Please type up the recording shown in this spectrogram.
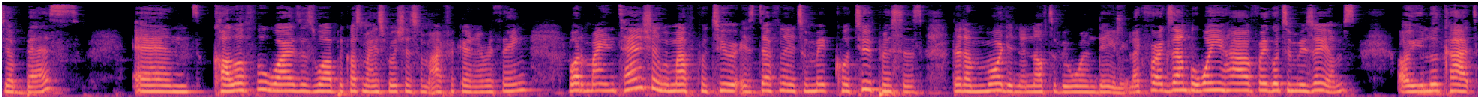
their best and colorful wise as well because my inspiration is from Africa and everything. But my intention with MAF Couture is definitely to make couture pieces that are more than enough to be worn daily. Like for example, when you have when you go to museums or you look at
